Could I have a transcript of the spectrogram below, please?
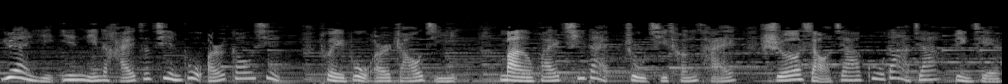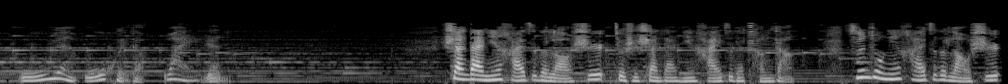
愿意因您的孩子进步而高兴，退步而着急。”满怀期待，助其成才，舍小家顾大家，并且无怨无悔的外人。善待您孩子的老师，就是善待您孩子的成长；尊重您孩子的老师，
